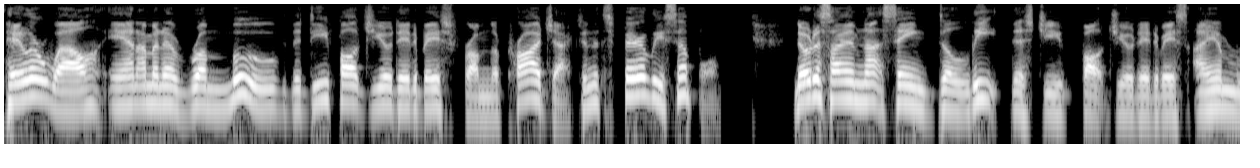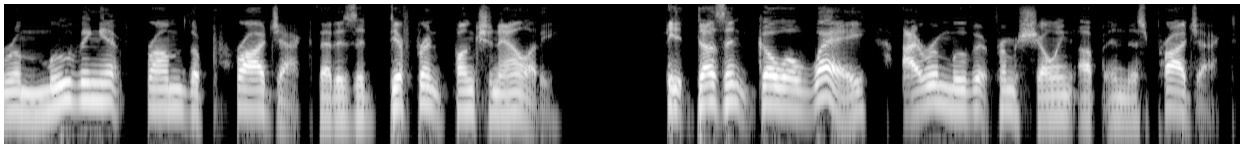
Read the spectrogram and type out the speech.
Taylor Well, and I'm going to remove the default geodatabase from the project. And it's fairly simple. Notice I am not saying delete this default geodatabase. I am removing it from the project. That is a different functionality. It doesn't go away. I remove it from showing up in this project.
